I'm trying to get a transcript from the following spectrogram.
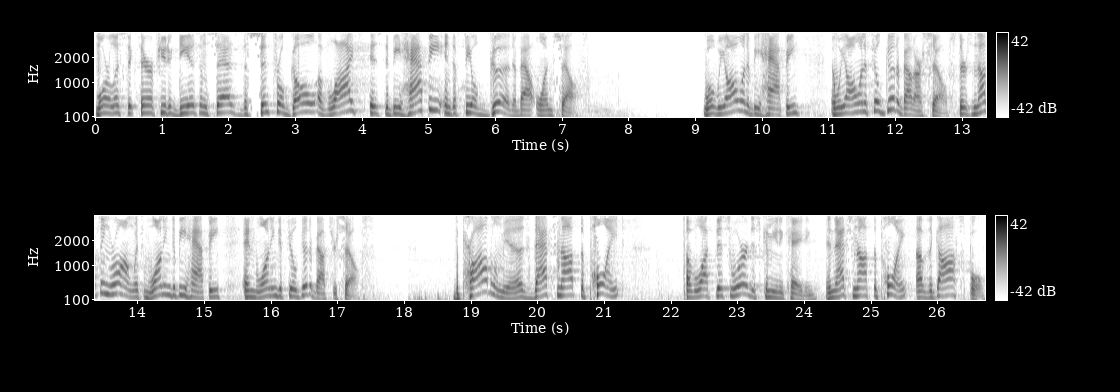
Moralistic therapeutic deism says the central goal of life is to be happy and to feel good about oneself. Well, we all want to be happy and we all want to feel good about ourselves. There's nothing wrong with wanting to be happy and wanting to feel good about yourselves. The problem is that's not the point of what this word is communicating, and that's not the point of the gospel.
